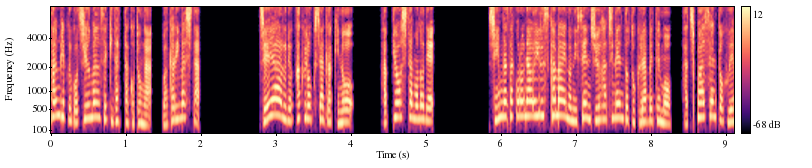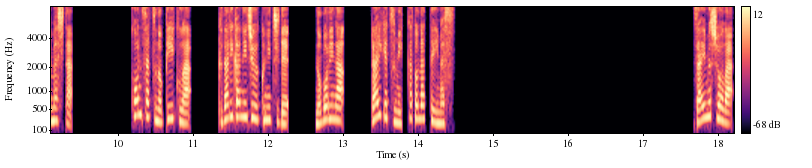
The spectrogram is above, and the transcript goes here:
350万席だったことが分かりました。JR 旅客6社が昨日発表したもので、新型コロナウイルス化前の2018年度と比べても8%増えました。混雑のピークは下りが29日で、上りが来月3日となっています。財務省は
